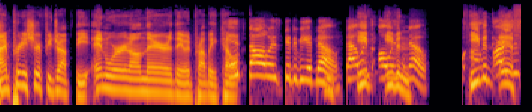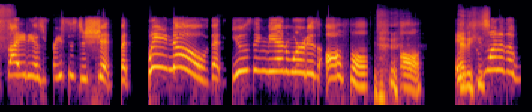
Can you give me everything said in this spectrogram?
I'm pretty sure if you drop the N word on there, they would probably come. It's always going to be a no. Mm, that was Ev- always even- a no. even Our if society is racist as shit, but we know that using the N word is awful. And it's he's- one of the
